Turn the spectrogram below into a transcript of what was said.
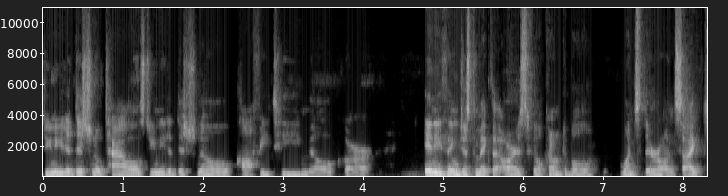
do you need additional towels? Do you need additional coffee, tea, milk, or anything just to make the artist feel comfortable once they're on site?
